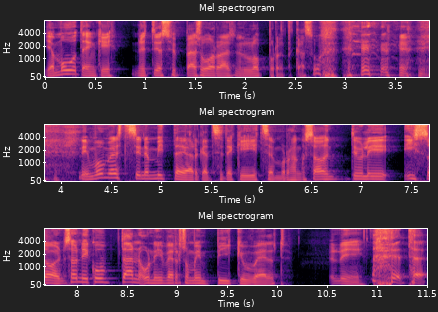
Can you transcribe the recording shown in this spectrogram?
Ja muutenkin, nyt jos hyppää suoraan sinne loppuratkaisuun, niin mun mielestä siinä ei mitään järkeä, että se teki itsemurhan, kun se on tyyli isoin, se on niinku tämän universumin Big Weld. Niin. että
